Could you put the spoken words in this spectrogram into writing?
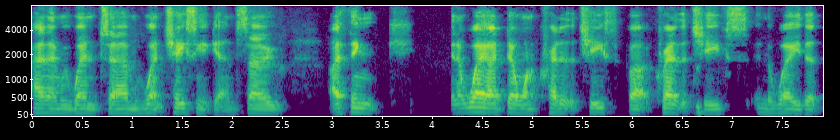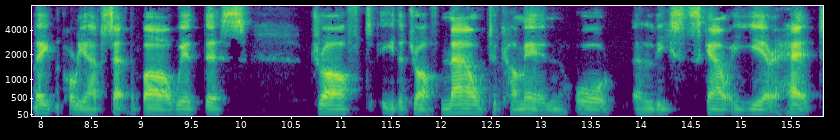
And then we went, um, we went chasing again. So I think in a way, I don't want to credit the Chiefs, but credit the Chiefs in the way that they probably have set the bar with this draft, either draft now to come in or at least scout a year ahead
